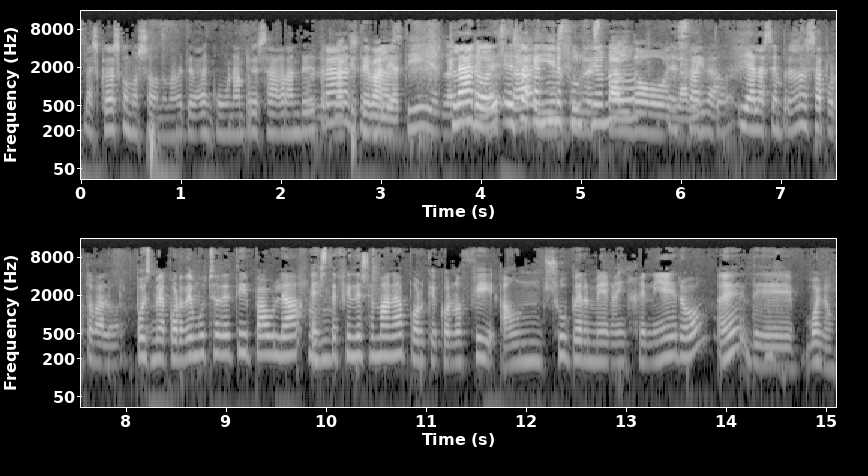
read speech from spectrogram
Las cosas como son. Normalmente van con una empresa grande Bueno, es detrás. la que te y vale más. a ti, es la que claro, es la que a mí me funcionó. la Exacto. vida. Y a las empresas les aporto valor. Pues me acordé mucho de ti, Paula, este fin de semana porque conocí a un súper mega ingeniero, ¿eh? de, bueno,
